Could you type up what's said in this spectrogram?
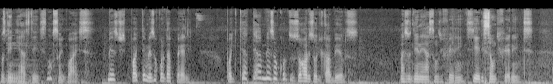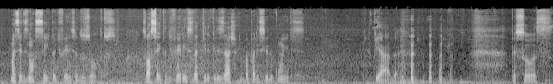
os DNAs deles não são iguais. Mesmo, pode ter a mesma cor da pele, pode ter até a mesma cor dos olhos ou de cabelos, mas os DNAs são diferentes e eles são diferentes. Mas eles não aceitam a diferença dos outros. Só aceitam a diferença daquilo que eles acham que é parecido com eles. Piada. Pessoas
